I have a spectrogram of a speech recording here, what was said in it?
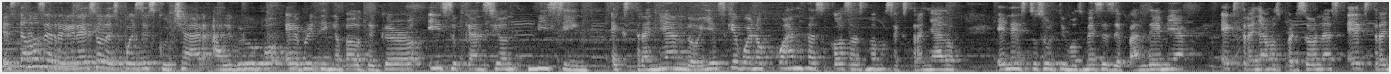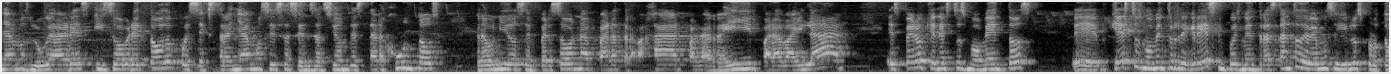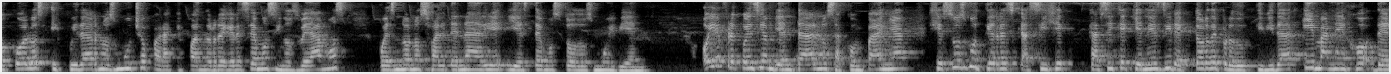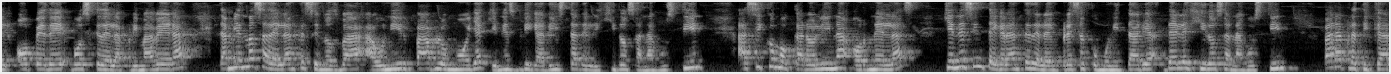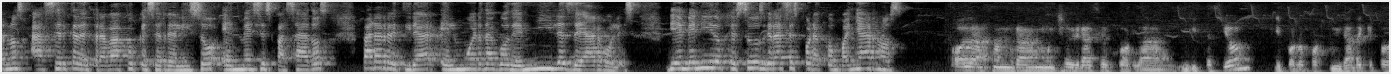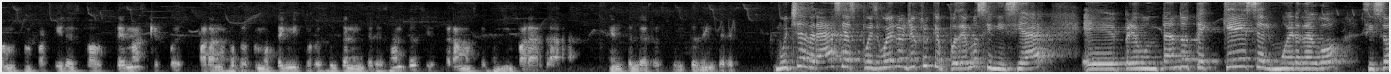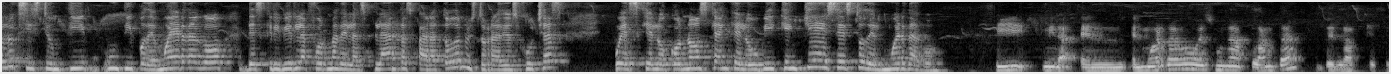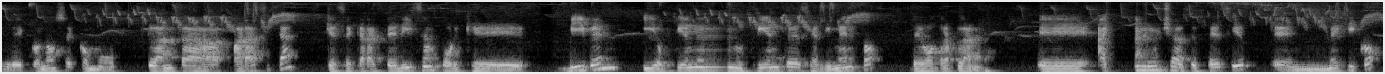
Estamos de regreso después de escuchar al grupo Everything About the Girl y su canción Missing, extrañando. Y es que, bueno, cuántas cosas no hemos extrañado en estos últimos meses de pandemia. Extrañamos personas, extrañamos lugares y sobre todo, pues extrañamos esa sensación de estar juntos, reunidos en persona para trabajar, para reír, para bailar. Espero que en estos momentos eh, que estos momentos regresen, pues mientras tanto debemos seguir los protocolos y cuidarnos mucho para que cuando regresemos y nos veamos, pues no nos falte nadie y estemos todos muy bien. Hoy en Frecuencia Ambiental nos acompaña Jesús Gutiérrez Cacique, Cacique, quien es director de productividad y manejo del OPD Bosque de la Primavera. También más adelante se nos va a unir Pablo Moya, quien es brigadista del Ejido San Agustín, así como Carolina Ornelas, quien es integrante de la empresa comunitaria del Ejido San Agustín, para platicarnos acerca del trabajo que se realizó en meses pasados para retirar el muérdago de miles de árboles. Bienvenido Jesús, gracias por acompañarnos. Hola Sandra, muchas gracias por la invitación y por la oportunidad de que podamos compartir estos temas que pues para nosotros como técnicos resultan interesantes y esperamos que también para la gente les resulte de interés. Muchas gracias. Pues bueno, yo creo que podemos iniciar eh, preguntándote qué es el muérdago, si solo existe un tipo de muérdago, describir la forma de las plantas para todos nuestros radioescuchas, pues que lo conozcan, que lo ubiquen. ¿Qué es esto del muérdago? Sí, mira, el, el muérdago es una planta de las que se le conoce como planta parásita, que se caracterizan porque viven y obtienen nutrientes y alimento de otra planta. Eh, hay muchas especies en México,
